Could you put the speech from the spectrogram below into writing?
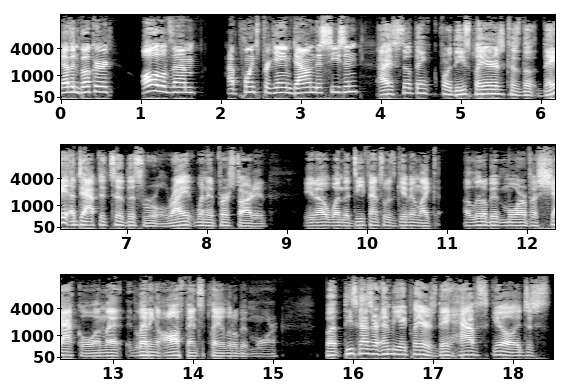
Devin Booker, all of them have points per game down this season. I still think for these players, because the, they adapted to this rule, right? When it first started. You know, when the defense was given like a little bit more of a shackle and let letting offense play a little bit more. But these guys are NBA players. They have skill. It just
